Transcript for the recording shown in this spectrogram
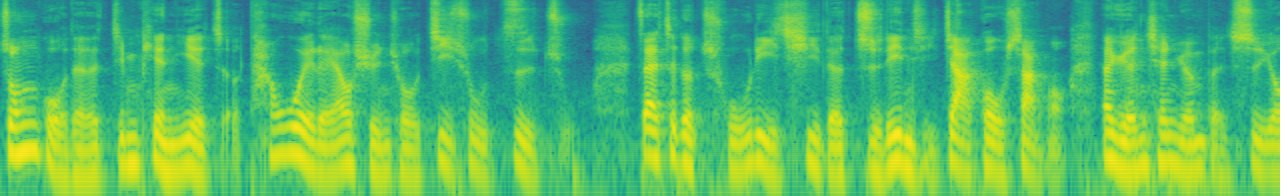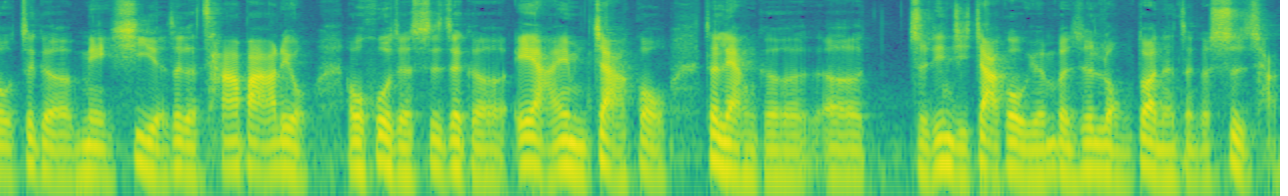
中国的晶片业者，他为了要寻求技术自主，在这个处理器的指令级架构。上哦，那原先原本是由这个美系的这个叉八六哦，或者是这个 ARM 架构这两个呃指定级架构原本是垄断了整个市场，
